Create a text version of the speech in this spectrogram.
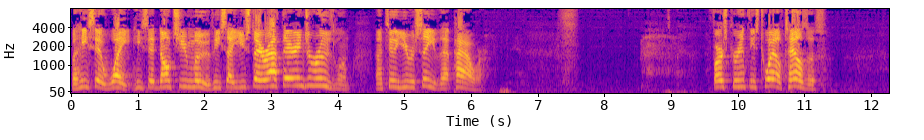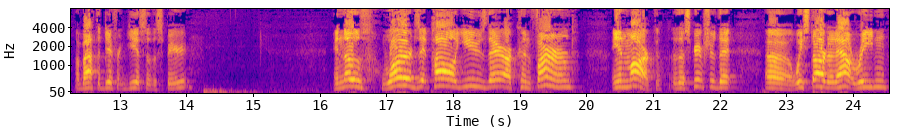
But he said, wait. He said, don't you move. He said, you stay right there in Jerusalem until you receive that power. 1 Corinthians 12 tells us about the different gifts of the Spirit. And those words that Paul used there are confirmed in Mark, the scripture that uh, we started out reading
